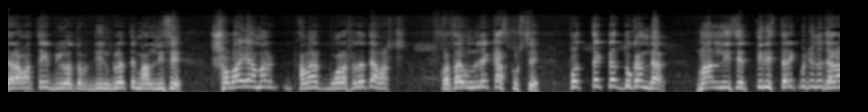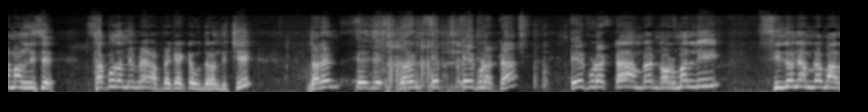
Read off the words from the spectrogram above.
যারা আমার থেকে বিগত দিনগুলোতে মাল নিছে, সবাই আমার আমার বলার সাথে সাথে আমার কথা অনুযায়ী কাজ করছে। প্রত্যেকটা দোকানদার মাল নিছে, তিরিশ তারিখ পর্যন্ত যারা মাল নিছে সাপোজ আমি আপনাকে একটা উদাহরণ দিচ্ছি। ধরেন, এই যে, ধরেন এই প্রোডাক্টটা এই প্রোডাক্টটা আমরা নর্মালি সিজনে আমরা মাল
